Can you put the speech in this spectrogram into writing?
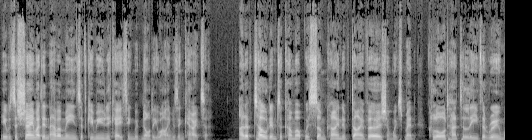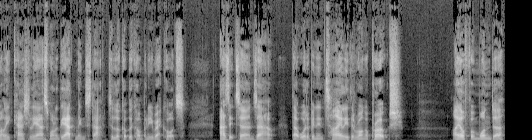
It was a shame I didn't have a means of communicating with Noddy while he was in character. I'd have told him to come up with some kind of diversion, which meant Claude had to leave the room while he casually asked one of the admin staff to look up the company records. As it turns out, that would have been entirely the wrong approach. I often wonder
